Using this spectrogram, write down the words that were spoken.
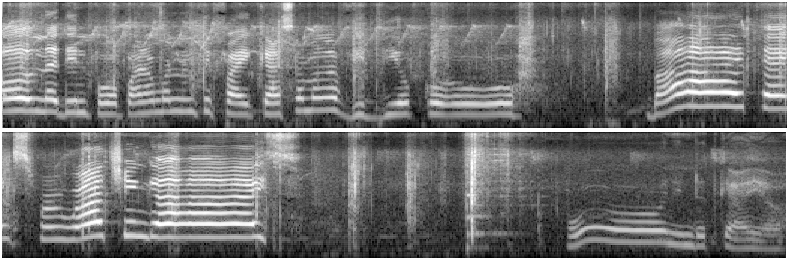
all na din po para ma-notify ka sa mga video ko. Bye! Thanks for watching guys! Oh, nindot kayo.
